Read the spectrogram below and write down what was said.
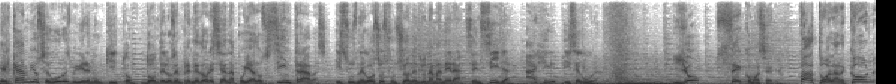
El cambio seguro es vivir en un Quito donde los emprendedores sean apoyados sin trabas y sus negocios funcionen de una manera sencilla, ágil y segura. Yo sé cómo hacerlo. Pato Alarcón,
